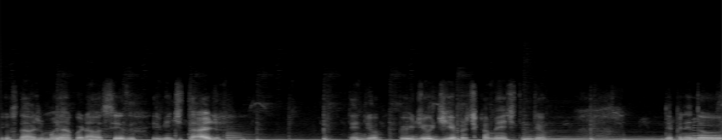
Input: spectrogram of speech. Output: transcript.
eu estudava de manhã, acordava cedo e vim de tarde. Entendeu? Perdi o dia praticamente, entendeu? Dependendo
